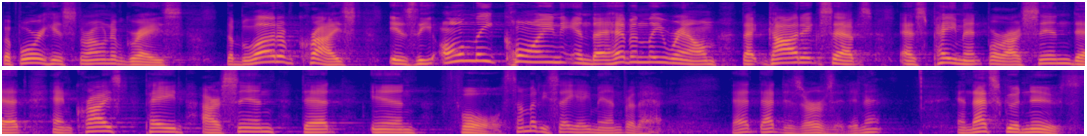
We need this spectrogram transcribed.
before His throne of grace. The blood of Christ is the only coin in the heavenly realm that God accepts as payment for our sin debt, and Christ paid our sin debt in full. Somebody say amen for that. That, that deserves it, isn't it? And that's good news.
